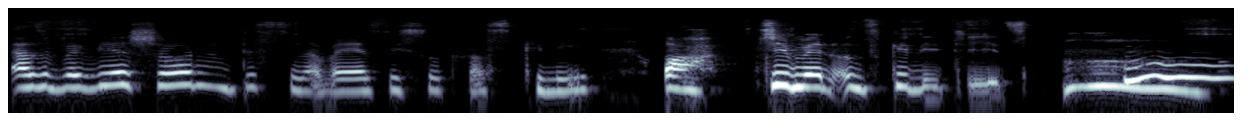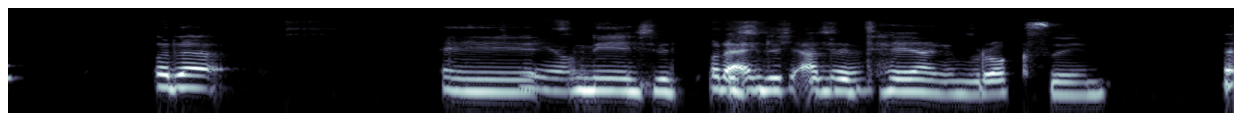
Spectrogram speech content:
Also bei mir schon ein bisschen, aber jetzt nicht so krass skinny. Oh, Jimin und Skinny Jeans. Oh. Oder Ey, Ja. nee, ich will, Oder ich eigentlich will, ich will alle. Taeyang im Rock sehen.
